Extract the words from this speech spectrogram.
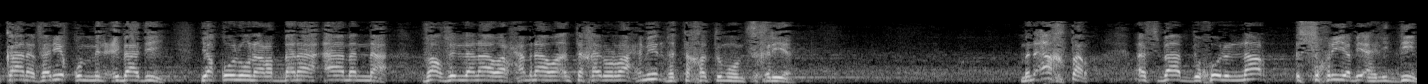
كان فريق من عبادي يقولون ربنا آمنا فاغفر لنا وارحمنا وأنت خير الراحمين فاتخذتموهم سخريا من أخطر أسباب دخول النار السخرية بأهل الدين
